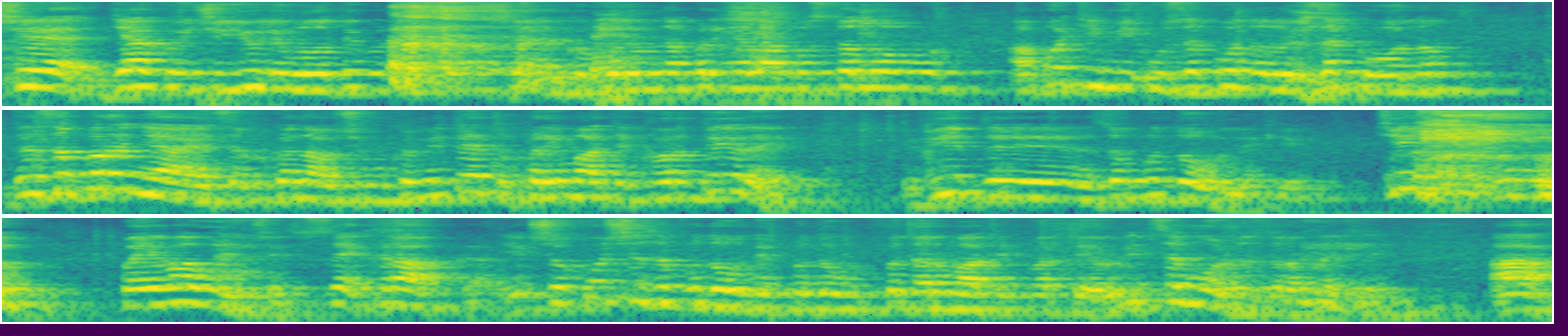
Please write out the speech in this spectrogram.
Ще дякуючи Юлії Володимирівні Тимошенко, коли вона прийняла постанову, а потім узаконили законом, де забороняється виконавчому комітету приймати квартири від е, забудовників. Тільки пайова участь, все, крапка. Якщо хоче забудовник подарувати квартиру, він це може зробити. А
